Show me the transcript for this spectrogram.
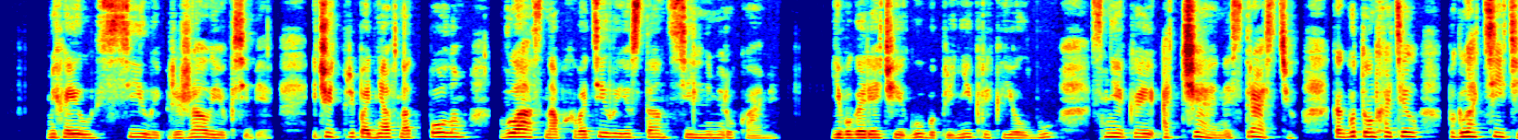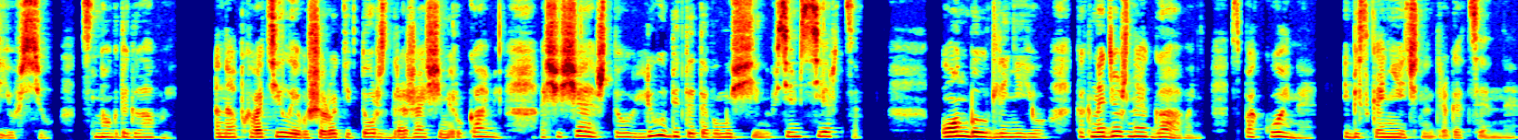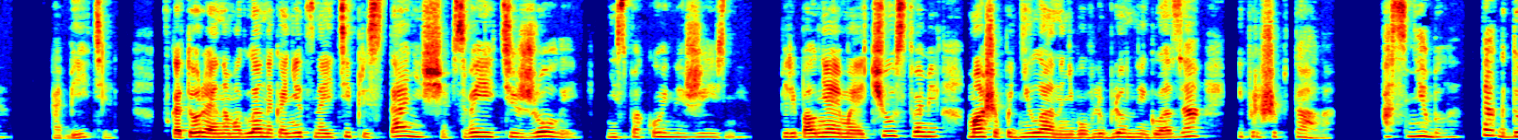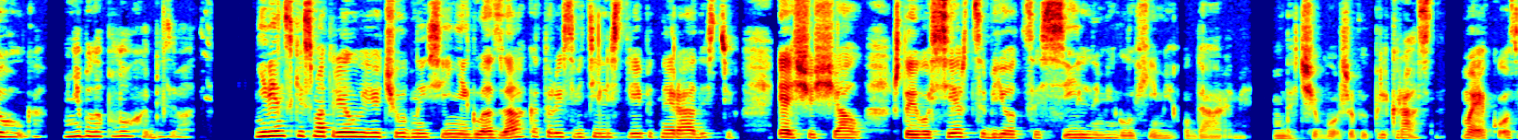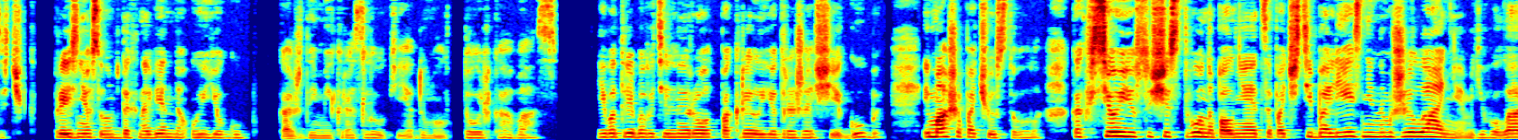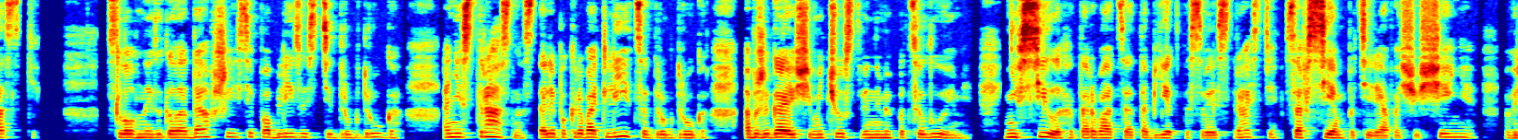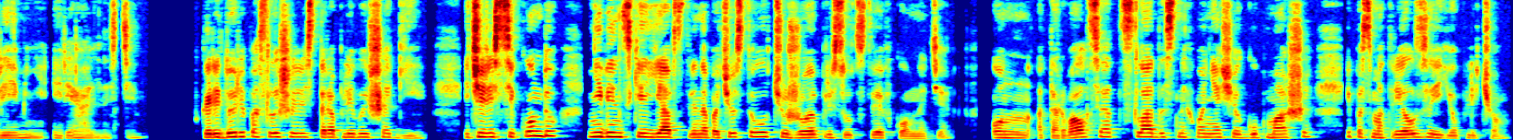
Михаил с силой прижал ее к себе и, чуть приподняв над полом, властно обхватил ее стан сильными руками. Его горячие губы приникли к ее лбу с некой отчаянной страстью, как будто он хотел поглотить ее всю, с ног до головы. Она обхватила его широкий торс дрожащими руками, ощущая, что любит этого мужчину всем сердцем. Он был для нее как надежная гавань, спокойная и бесконечно драгоценная. Обитель, в которой она могла наконец найти пристанище своей тяжелой, неспокойной жизни. Переполняемая чувствами, Маша подняла на него влюбленные глаза и прошептала. «Вас не было так долго. Мне было плохо без вас. Невинский смотрел в ее чудные синие глаза, которые светились трепетной радостью, и ощущал, что его сердце бьется сильными глухими ударами. «Да чего же вы прекрасны, моя козочка!» – произнес он вдохновенно у ее губ. «Каждый миг разлуки я думал только о вас. Его требовательный рот покрыл ее дрожащие губы, и Маша почувствовала, как все ее существо наполняется почти болезненным желанием его ласки. Словно изголодавшиеся поблизости друг друга, они страстно стали покрывать лица друг друга обжигающими чувственными поцелуями, не в силах оторваться от объекта своей страсти, совсем потеряв ощущение времени и реальности коридоре послышались торопливые шаги, и через секунду Невинский явственно почувствовал чужое присутствие в комнате. Он оторвался от сладостных манящих губ Маши и посмотрел за ее плечо.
